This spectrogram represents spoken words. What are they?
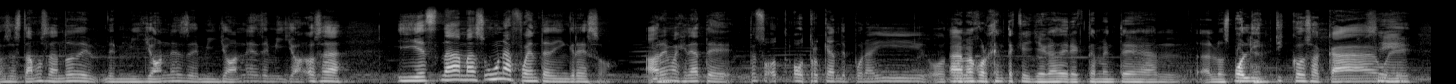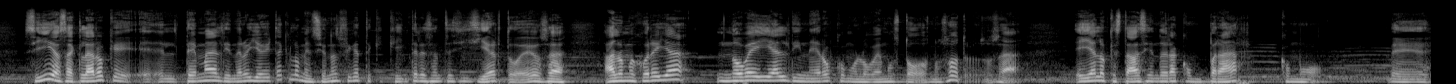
O sea, estamos hablando de, millones, de millones, de millones. O sea, y es nada más una fuente de ingreso. Ahora imagínate, pues otro que ande por ahí. A lo mejor gente que llega directamente al, a los políticos acá, güey. Sí. o sea, claro que el tema del dinero, y ahorita que lo mencionas, fíjate que qué interesante, sí, cierto, ¿eh? O sea, a lo mejor ella no veía el dinero como lo vemos todos nosotros. O sea, ella lo que estaba haciendo era comprar como. Eh,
